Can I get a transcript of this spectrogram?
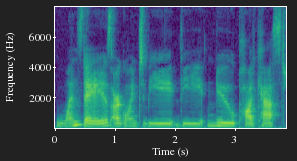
Wednesdays are going to be the new podcast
